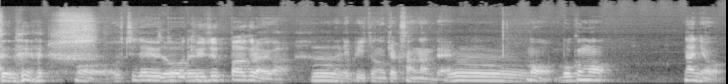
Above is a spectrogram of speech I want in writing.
じでね、もううちで言うと常連。90%ぐらいがうん。リピートのお客さんなんで、うん。もう僕も何を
